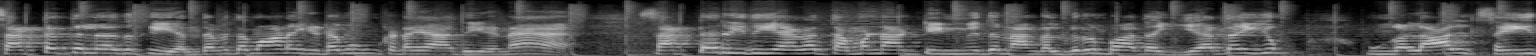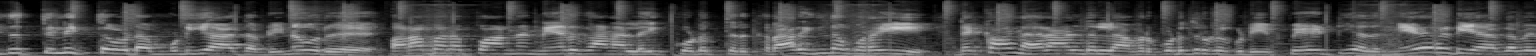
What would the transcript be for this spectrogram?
சட்டத்தில் அதுக்கு எந்த விதமான இடமும் கிடையாது என சட்ட ரீதியாக தமிழ்நாட்டின் மீது நாங்கள் விரும்பாத எதையும் உங்களால் செய்து திணித்து விட முடியாது அப்படின்னு ஒரு பரபரப்பான நேர்காணலை கொடுத்திருக்கிறார். இந்த முறை டெக்கான் ஹெரால்டில் அவர் கொடுத்திருக்கக்கூடிய பேட்டி அது நேரடியாகவே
